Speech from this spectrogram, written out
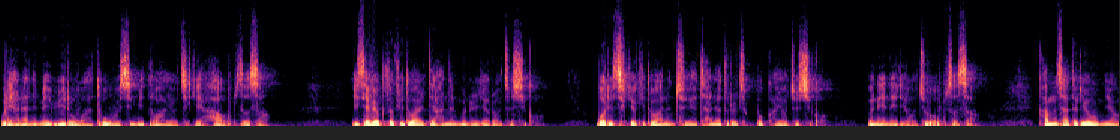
우리 하나님의 위로와 도우심이 더하여지게 하옵소서. 이 새벽도 기도할 때 하늘 문을 열어 주시고 머리 숙여 기도하는 주의 자녀들을 축복하여 주시고 은혜 내려 주옵소서. 감사드리오며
